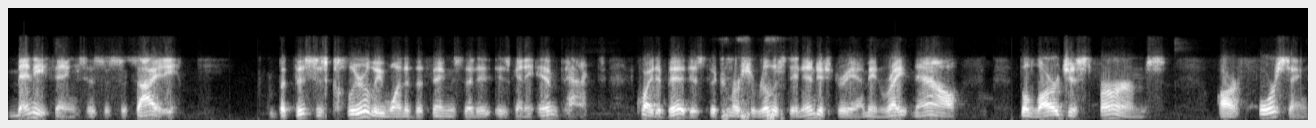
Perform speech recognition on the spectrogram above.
many things as a society. but this is clearly one of the things that is going to impact quite a bit is the commercial real estate industry. I mean, right now, the largest firms are forcing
